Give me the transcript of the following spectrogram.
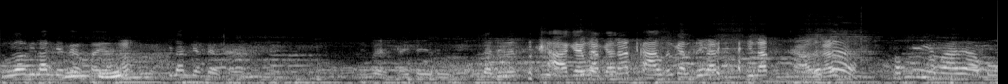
ดูแล้วพี่รันเรียนแบบใครอะพี่รันเรียนแบบใครใครใครดูแต่เดินขาแกเหมือนกันขาเหมือนกันที่รักที่รักขาเลยครับเขาพี่กันมาเลยอะผม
